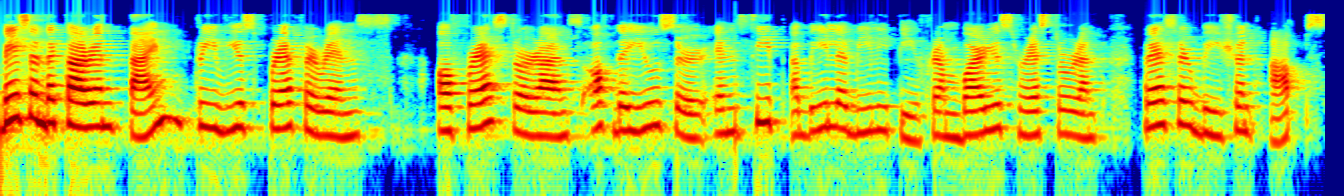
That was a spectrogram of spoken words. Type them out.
based on the current time, previous preference of restaurants of the user, and seat availability from various restaurant reservation apps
